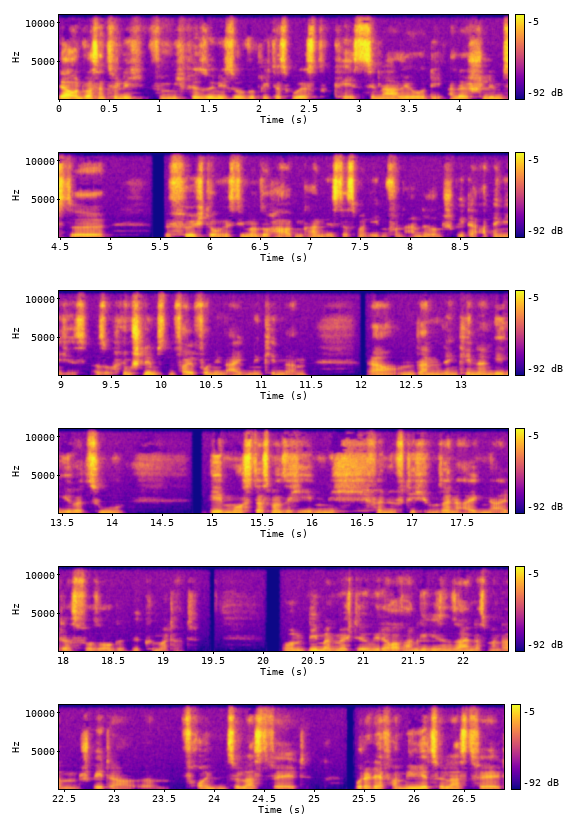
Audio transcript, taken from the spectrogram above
Ja, und was natürlich für mich persönlich so wirklich das Worst-Case-Szenario, die allerschlimmste Befürchtung ist, die man so haben kann, ist, dass man eben von anderen später abhängig ist. Also im schlimmsten Fall von den eigenen Kindern. Ja, und dann den Kindern gegenüber zugeben muss, dass man sich eben nicht vernünftig um seine eigene Altersvorsorge gekümmert hat. Und niemand möchte irgendwie darauf angewiesen sein, dass man dann später ähm, Freunden zur Last fällt, oder der Familie zur Last fällt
